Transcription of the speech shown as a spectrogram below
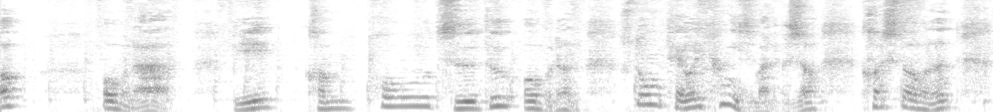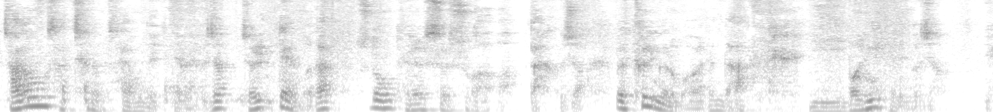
up of나 be composed of는 수동태의 형이지만 그죠? consider of는 자동사처럼 사용되기 때문에 그죠? 절대 뭐다? 수동태를 쓸 수가 없다. 그죠? 틀린 거는 뭐가 된다? 2번이 되는 거죠. 예.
